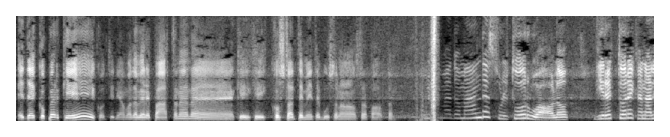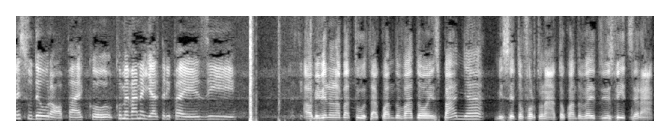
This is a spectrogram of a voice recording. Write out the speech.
ed ecco perché continuiamo ad avere partner eh, che, che costantemente bussano alla nostra porta. Ultima domanda sul tuo ruolo, direttore canale Sud Europa, ecco, come va negli altri paesi? Ah, mi viene una battuta, quando vado in Spagna mi sento fortunato, quando vado in Svizzera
